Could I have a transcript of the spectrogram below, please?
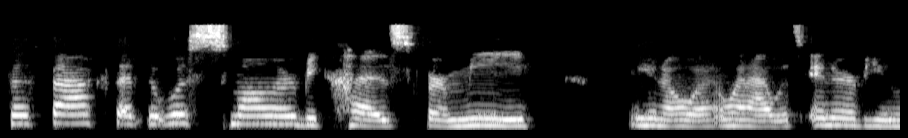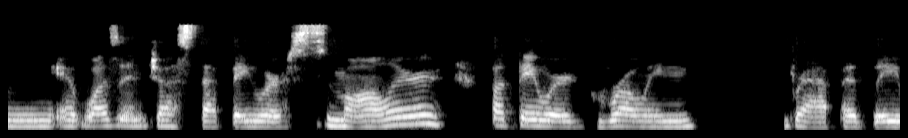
the fact that it was smaller because for me, you know, when I was interviewing, it wasn't just that they were smaller, but they were growing rapidly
